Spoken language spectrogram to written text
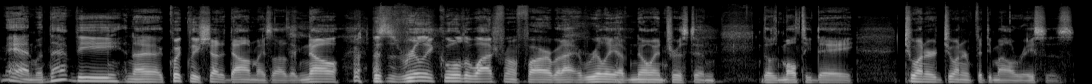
man, would that be? And I quickly shut it down myself. I was like, no, this is really cool to watch from afar, but I really have no interest in those multi-day 200 250 mile races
